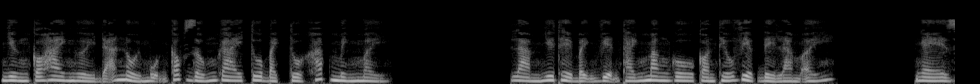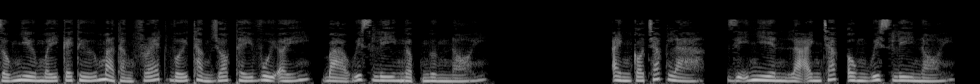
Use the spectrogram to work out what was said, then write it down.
nhưng có hai người đã nổi mụn cóc giống gai tua bạch tuộc khắp mình mẩy. Làm như thể bệnh viện Thánh Mango còn thiếu việc để làm ấy. Nghe giống như mấy cái thứ mà thằng Fred với thằng George thấy vui ấy, bà Weasley ngập ngừng nói. Anh có chắc là, dĩ nhiên là anh chắc, ông Weasley nói.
